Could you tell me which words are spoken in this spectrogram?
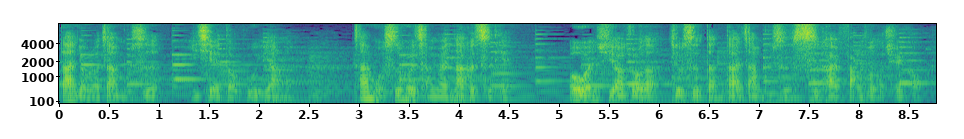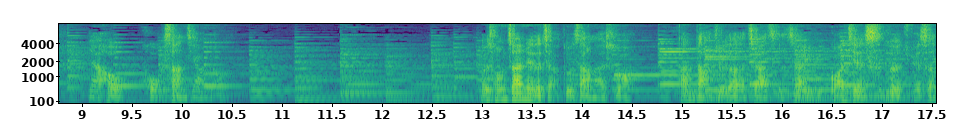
但有了詹姆斯，一切都不一样了。詹姆斯会成为那个磁铁，欧文需要做的就是等待詹姆斯撕开防守的缺口，然后火上浇油。而从战略的角度上来说，单打最大的价值在于关键时刻决胜。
